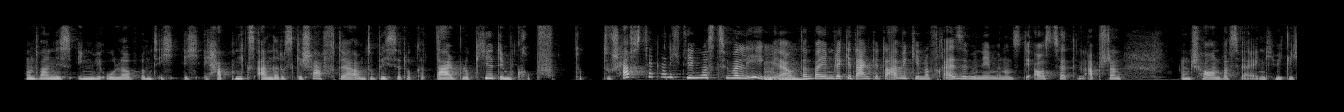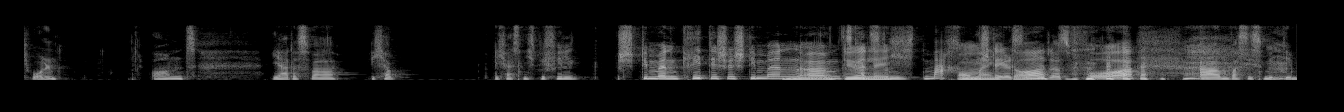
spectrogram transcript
und wann ist irgendwie Urlaub und ich, ich, ich habe nichts anderes geschafft, ja, und du bist ja total blockiert im Kopf. Du, du schaffst ja gar nicht irgendwas zu überlegen, ja. Mhm. Und dann war eben der Gedanke da, wir gehen auf Reise, wir nehmen uns die Auszeit, den Abstand und schauen, was wir eigentlich wirklich wollen. Und ja, das war, ich habe, ich weiß nicht, wie viel Stimmen, kritische Stimmen, Mm, ähm, das kannst du nicht machen, Oh wie stellst du Gott. dir das vor, ähm, was ist mit dem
